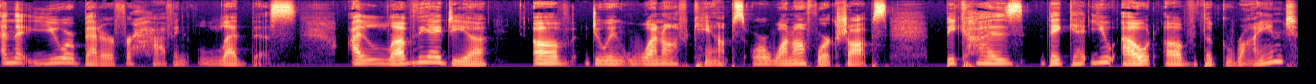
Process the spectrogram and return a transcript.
and that you are better for having led this. I love the idea of doing one off camps or one off workshops because they get you out of the grind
